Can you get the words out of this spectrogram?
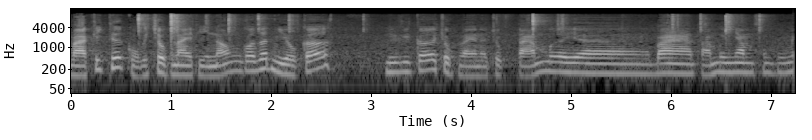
Và kích thước của cái trục này thì nó cũng có rất nhiều cỡ như cái cỡ trục này là trục 83 85 cm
